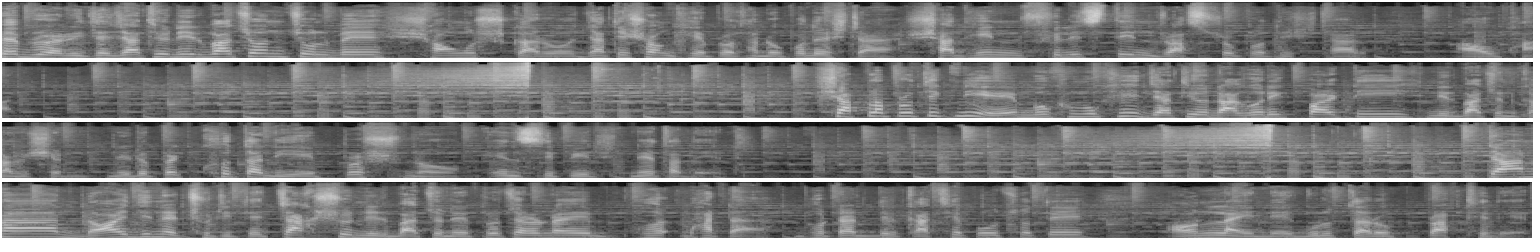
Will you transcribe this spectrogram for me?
ফেব্রুয়ারিতে জাতীয় নির্বাচন চলবে সংস্কারও। জাতিসংঘে প্রধান উপদেষ্টা স্বাধীন ফিলিস্তিন রাষ্ট্র প্রতিষ্ঠার আহ্বান। শাপলা প্রতীক নিয়ে মুখোমুখি জাতীয় নাগরিক পার্টি নির্বাচন কমিশন। নিরপেক্ষতা নিয়ে প্রশ্ন এনসিপির নেতাদের। টানা নয় দিনের ছুটিতে চাকসু নির্বাচনের প্রচারণায় ভাটা। ভোটারদের কাছে পৌঁছতে অনলাইনে গুরুত্ব আরোপ প্রার্থীদের।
